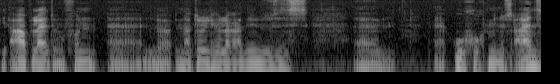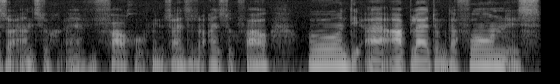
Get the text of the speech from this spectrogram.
Die Ableitung von äh, natürlicher Logarithmus ist äh, u hoch minus 1, also 1 durch äh, v hoch minus 1, also 1 durch v. Und die äh, Ableitung davon ist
